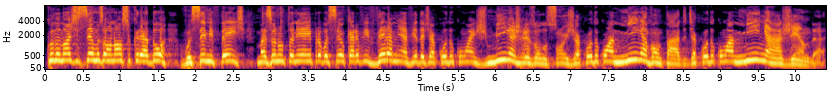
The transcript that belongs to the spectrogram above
Quando nós dissemos ao nosso Criador: Você me fez, mas eu não estou nem aí para você, eu quero viver a minha vida de acordo com as minhas resoluções, de acordo com a minha vontade, de acordo com a minha agenda.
